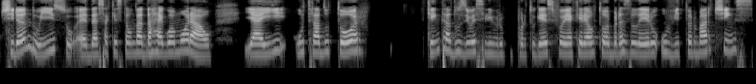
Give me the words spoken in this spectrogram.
tirando isso, é dessa questão da, da régua moral. E aí, o tradutor, quem traduziu esse livro para português foi aquele autor brasileiro, o Vitor Martins.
